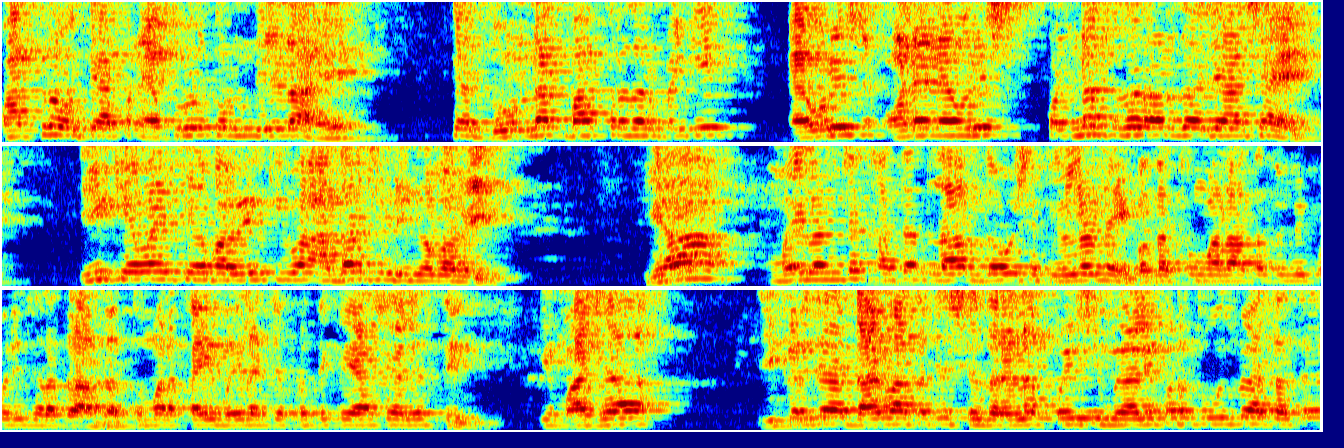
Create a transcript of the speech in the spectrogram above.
पात्र होते आपण अप्रुव्हल करून दिलेला आहे. त्या दोन लाख बहात्तर हजार पैकी एव्हरेज ऑन एन एव्हरेज पन्नास हजार अर्ज जे असे आहेत ई केवायसी अभावी किंवा आधार सीडिंग अभावी या महिलांच्या खात्यात लाभ जाऊ शकलेला नाही. बघा तुम्हाला आता तुम्ही परिसरात राहतात. तुम्हाला काही महिलांच्या प्रतिक्रिया अशा आल्या असतील की माझ्या इकडच्या डाव्या हाताच्या शेजाऱ्याला पैसे मिळाले परंतु उजव्या हाताच्या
